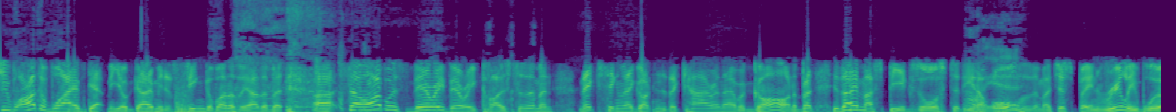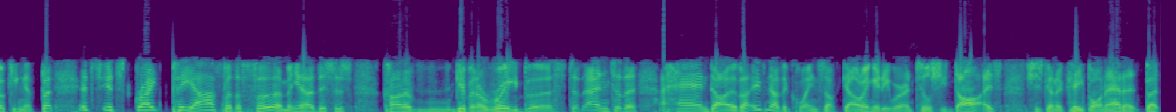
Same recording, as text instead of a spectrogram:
she either waved at me or gave me the finger, one or the other. But uh, so I was very very close to them, and next thing they got into the car and they were gone. But they must be exhausted. You Oh, know, yeah. all of them have just been really working it. But it's it's great PR for the firm. You know, this is kind of given a rebirth to and to the a handover. Even though the Queen's not going anywhere until she dies, she's going to keep on at it. But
